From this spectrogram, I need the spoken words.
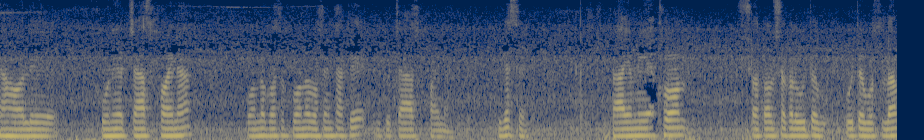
না হলে ফোনের চার্জ হয় না। পনেরো পার্সেন্ট পনেরো পার্সেন্ট থাকে, কিন্তু চার্জ হয় না, ঠিক আছে? তাই আমি এখন সকাল সকাল উঠে উঠে বসলাম,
